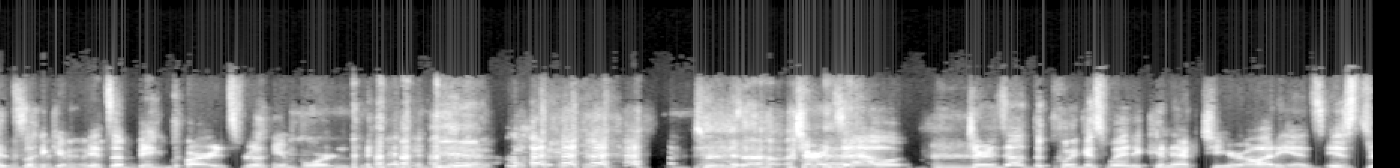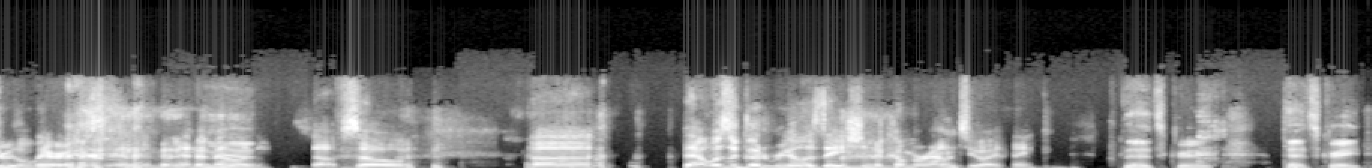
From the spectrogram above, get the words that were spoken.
it's like it's a big part. It's really important. yeah Turns out. turns out turns out the quickest way to connect to your audience is through the lyrics and, and the Yeah. melody and stuff so uh that was a good realization to come around to i think That's great. That's great.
